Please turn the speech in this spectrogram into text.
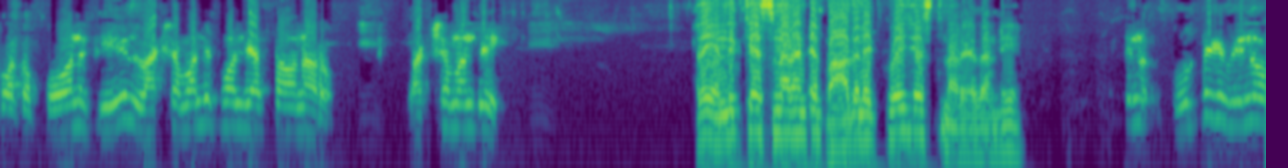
ఒక ఫోన్కి లక్ష మంది ఫోన్ చేస్తా ఉన్నారు. లక్ష మంది. అదే ఎందుకు చేస్తున్నారంటే బాధలు ఎక్కువే చేస్తున్నారు కదండి. విను, పూర్తిగా విను.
